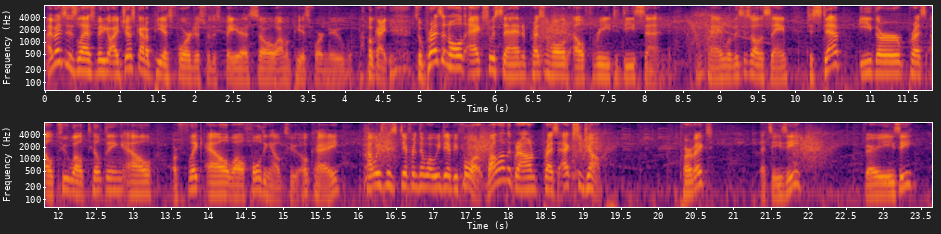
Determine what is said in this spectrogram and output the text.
I mentioned this last video, I just got a PS4 just for this beta, so I'm a PS4 noob. Okay, so press and hold X to ascend, press and hold L3 to descend. Okay, well this is all the same. To step, either press L2 while tilting L or flick L while holding L2. Okay. How is this different than what we did before? While on the ground, press X to jump. Perfect. That's easy. Very easy.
